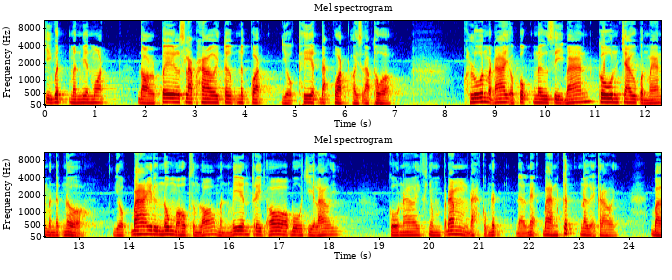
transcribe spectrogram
ជីវិតមិនមានមាត់ដល់ពេលស្លាប់ហើយទៅនឹកគាត់យកធាតដាក់វត្តឲ្យស្ដាប់ធัวខ្លួនម្ដាយឪពុកនៅស៊ីបាន កូនចៅប៉ុន្មានមិននឹកណោ យកបាយឬនំមកហូបសម្លមិនមានត្រេកអរបូជាឡើយកូនអើយខ្ញុំផ្ដាំដាស់គំនិត ដែលអ្នកបានគិតនៅឯក្រោយ បើ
